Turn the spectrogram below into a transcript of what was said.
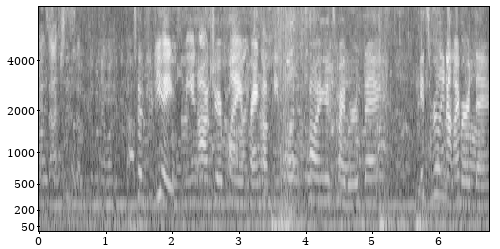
It's actually 7.58. Me and Audrey are playing a prank on people, telling it's my birthday. It's really not my birthday.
